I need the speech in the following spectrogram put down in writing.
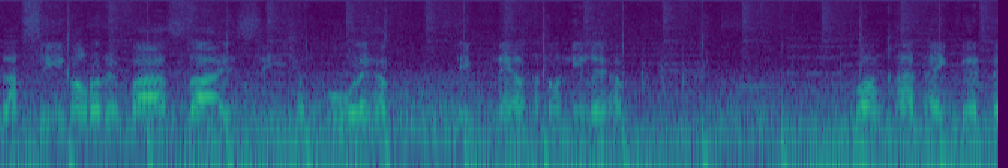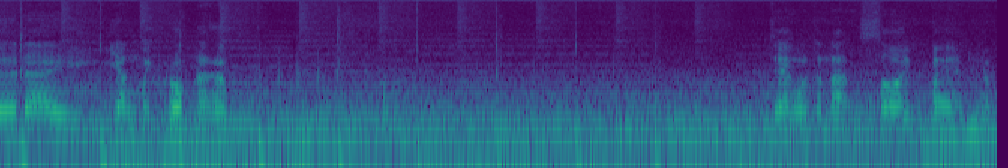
หลักสี่ของรถไฟฟ้าสายสีชมพูเลยครับ ติดแนวถนนนี้เลยครับวางคานไอเกิร์เดอร์ได้ยังไม่ครบนะครับ แจ้งวัฒนะซอย 8 ครับ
